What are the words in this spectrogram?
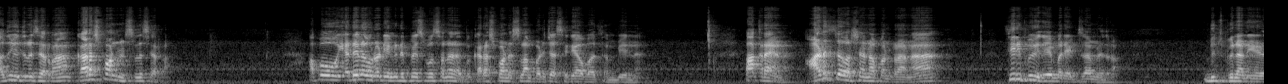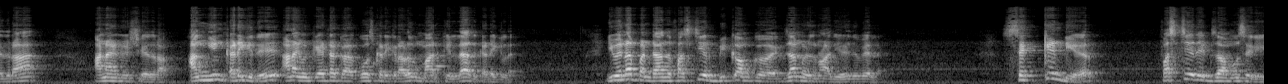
அதுவும் இதில் சேர்றான்? கரஸ்பாண்டன்ஸில் சேர்றான். அப்போது இடையில ஒரு வாட்டி என்கிட்ட பேசும்போது சொன்னேன் கரஸ்பாண்டன்ஸ்லாம் படித்தா சரியாவா தம்பின்னு பார்க்குறேன் அடுத்த வருஷம் என்ன பண்ணுறான்னா திருப்பி இதே மாதிரி எக்ஸாம் எழுதுறான். பிஜ் பிலானி எழுதுறான் அண்ணா யூனிவர்சிட்டி எழுதுறான். அங்கேயும் கிடைக்குது ஆனால் இவன் கேட்ட கோர்ஸ் கிடைக்கிற அளவுக்கு மார்க் இல்லை அது கிடைக்கல. இவன் என்ன பண்ணுறான் அந்த ஃபஸ்ட் இயர் பிகாம்க்கு எக்ஸாம் எழுதணும் அது எழுதவே இல்லை. செகண்ட் இயர் ஃபஸ்ட் இயர் எக்ஸாமும் சரி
